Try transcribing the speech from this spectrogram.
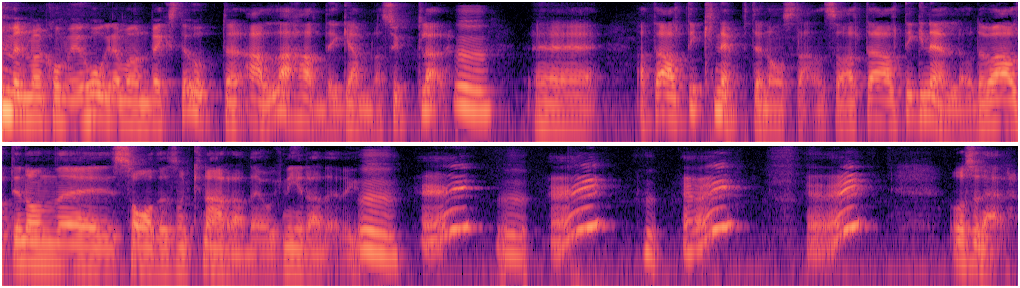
men man kommer ihåg när man växte upp när alla hade gamla cyklar. Mm. Eh, att det alltid knäppte någonstans och att det alltid gnällde och det var alltid någon eh, sadel som knarrade och knirrade. Liksom. Mm. Och sådär.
